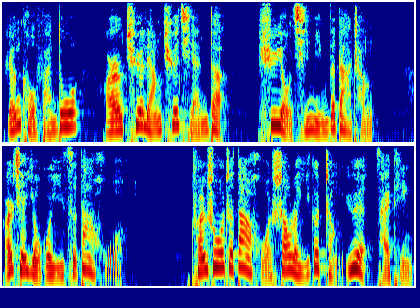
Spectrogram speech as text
人口繁多而缺粮缺钱的虚有其名的大城，而且有过一次大火。传说这大火烧了一个整月才停。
